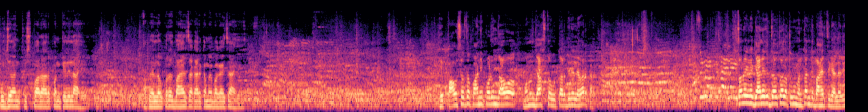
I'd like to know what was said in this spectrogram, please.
पूजन पुष्पहार अर्पण केलेलं आहे. आपल्याला लवकरच बाहेरचा कार्यक्रम बघायचा आहे. हे पावसाचं पाणी पडून जावं म्हणून जास्त उतार दिलेलं आहे बरं का? चला इकडे गॅलरीत जाऊ. चला तुम्ही म्हणता ना ते बाहेरची गॅलरी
